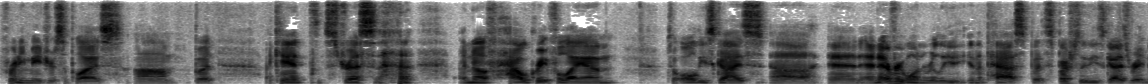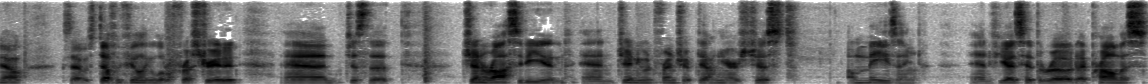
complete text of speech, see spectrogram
for any major supplies. Um, but I can't stress enough how grateful I am to all these guys uh, and and everyone really in the past, but especially these guys right now, because I was definitely feeling a little frustrated, and just the generosity and and genuine friendship down here is just amazing. And if you guys hit the road, I promise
